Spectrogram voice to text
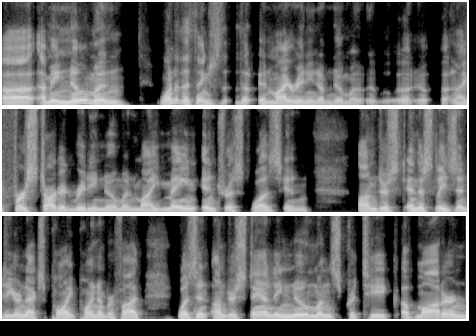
uh, I mean Newman. One of the things that, that in my reading of Newman, uh, uh, when I first started reading Newman, my main interest was in understand and this leads into your next point point number five was in understanding newman's critique of modern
